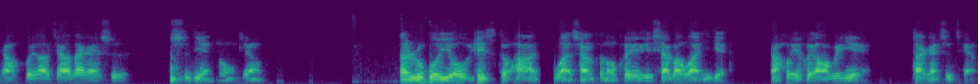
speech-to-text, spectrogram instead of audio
然后回到家大概是十点钟这样。那如果有 case 的话，晚上可能会下班晚一点，然后也会熬个夜，大概是这样。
